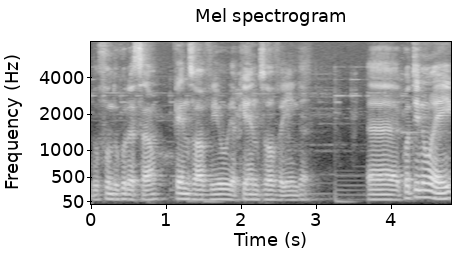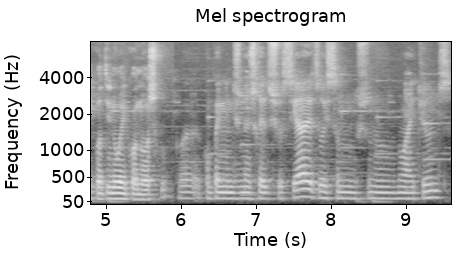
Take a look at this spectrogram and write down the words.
do fundo do coração, quem nos ouviu e a quem nos ouve ainda. Eh, continuem aí, continuem connosco. Acompanhem-nos nas redes sociais, ouçam-nos no, no iTunes.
